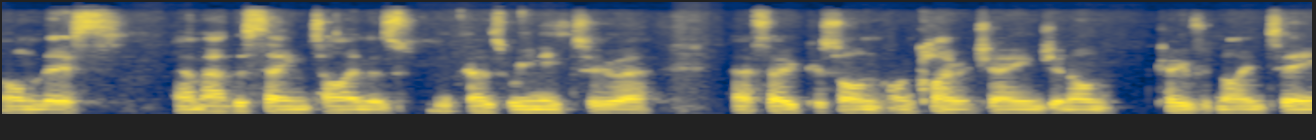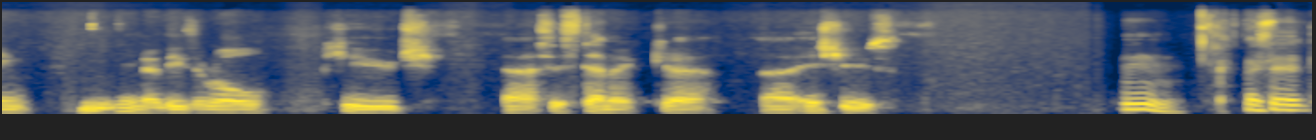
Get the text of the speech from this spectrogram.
on this um, at the same time as as we need to uh, uh, focus on on climate change and on COVID nineteen. You know, these are all huge uh, systemic issues. Mm. I said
